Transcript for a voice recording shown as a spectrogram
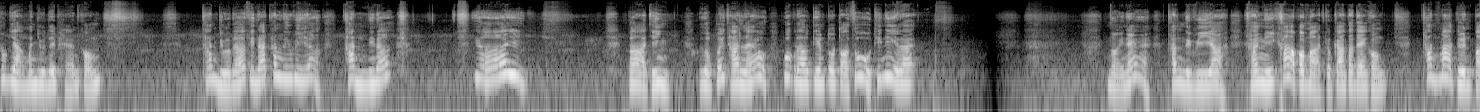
ทุกอย่างมันอยู่ในแผนของ ท่านอยู่แล้วสินะท่านลิเวีย ท่านนี่นะเฮ้ยบ้าจริง หลบไม่ทันแล้ว พวกเราเตรียมตัวต่อสู้ที่นี่แหละ หน่อยแน่ท่านลิเวีย ครั้งนี้ข้าประมาทกับการแสดงของท่านมากเกินไป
